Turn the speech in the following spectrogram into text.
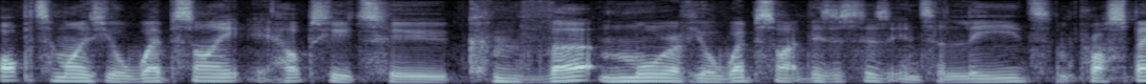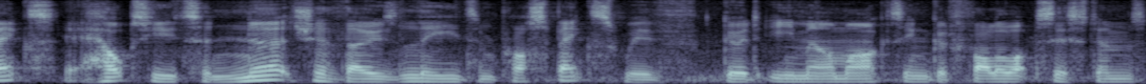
optimize your website. It helps you to convert more of your website visitors into leads and prospects. It helps you to nurture those leads and prospects with good email marketing, good follow up systems,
